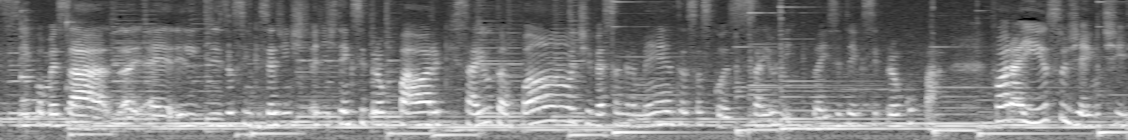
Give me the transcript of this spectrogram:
Se começar. É, ele diz assim que se a gente, a gente tem que se preocupar a hora que sair o tampão, tiver sangramento, essas coisas, saiu líquido. Aí você tem que se preocupar. Fora isso, gente,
